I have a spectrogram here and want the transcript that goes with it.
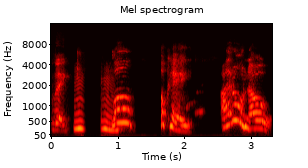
Like Mhm. Well, okay, I don't know.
